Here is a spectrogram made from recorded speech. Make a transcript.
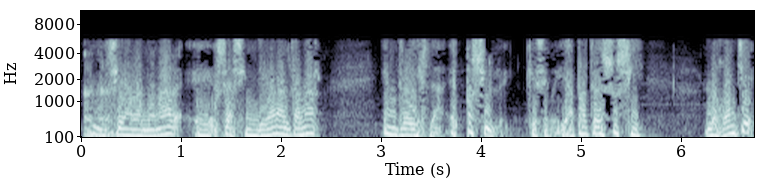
Ajá. sin abandonar, eh, o sea, sin llegar a alta mar, entre islas. Es posible que se, y aparte de eso sí, los guanches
